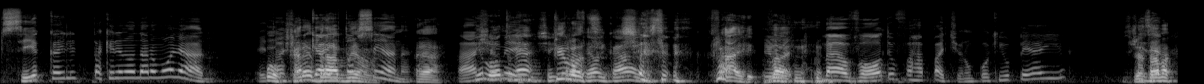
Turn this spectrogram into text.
seca, ele tá querendo andar no molhado. Ele Pô, tá o cara é achando que brabo mesmo. Senna. É. Acha Piloto, né? mesmo. Cheio Piloto. de em casa. Vai, Eu- vai. Na volta eu falei, rapaz, tira um pouquinho o pé aí. Se Já quiser- tava.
